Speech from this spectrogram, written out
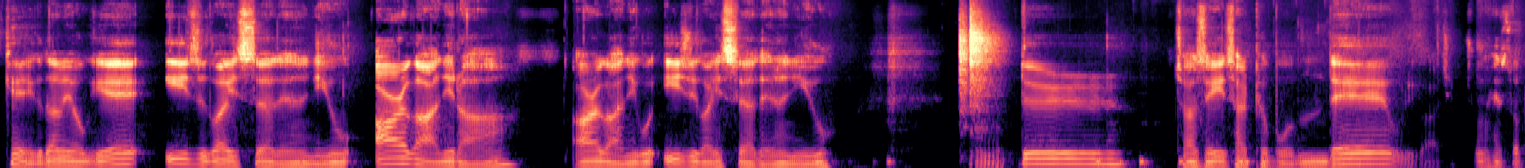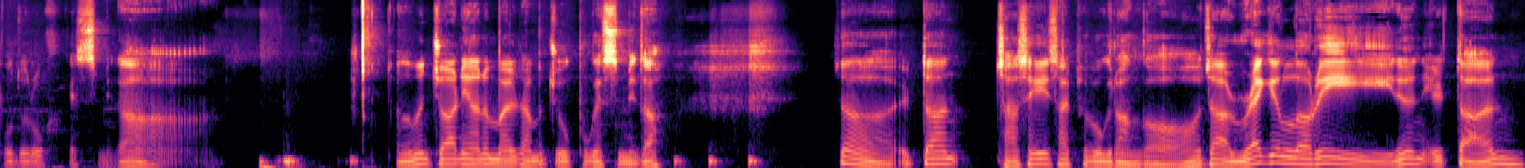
오케이 그 다음에 여기에 is가 있어야 되는 이유. are가 아니라 are가 아니고 is가 있어야 되는 이유 이것들 자세히 살펴보는데 우리가 집중해서 보도록 하겠습니다. 그러면 쟈니 하는 말들 한번 쭉 보겠습니다. 자, 일단 자세히 살펴보기로 한 거. 자, regularly는 일단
